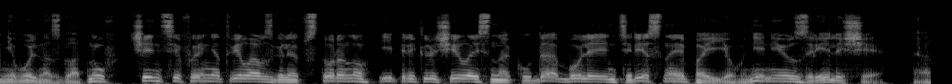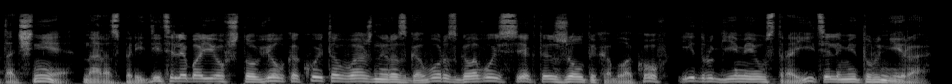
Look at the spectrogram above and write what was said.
Невольно сглотнув, Чен Сифэнь отвела взгляд в сторону и переключилась на куда более интересное, по ее мнению, зрелище. А точнее, на распорядителя боев, что вел какой-то важный разговор с главой секты «Желтых облаков» и другими устроителями турнира.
